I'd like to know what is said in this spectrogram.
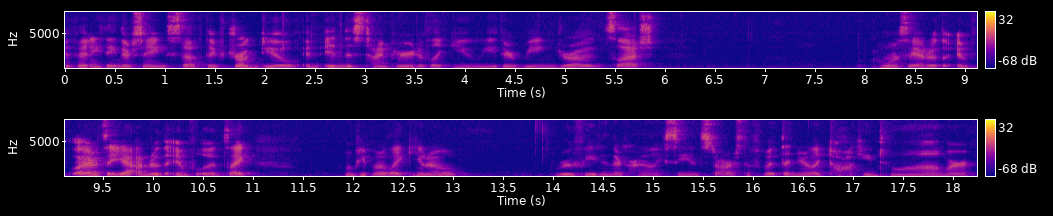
If anything, they're saying stuff they've drugged you, and in this time period of like you either being drugged slash. I want to say under the inf- I would say yeah under the influence like when people are like you know roofied and they're kind of like seeing star stuff but then you're like talking to them or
